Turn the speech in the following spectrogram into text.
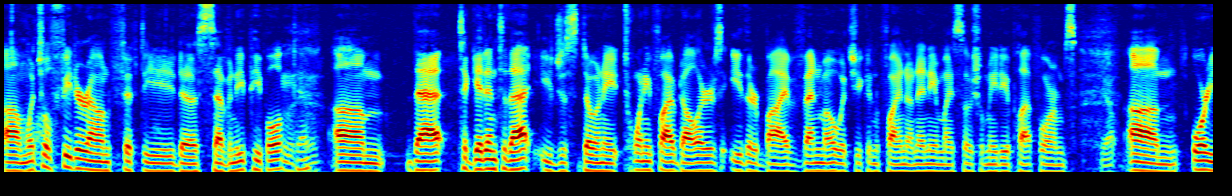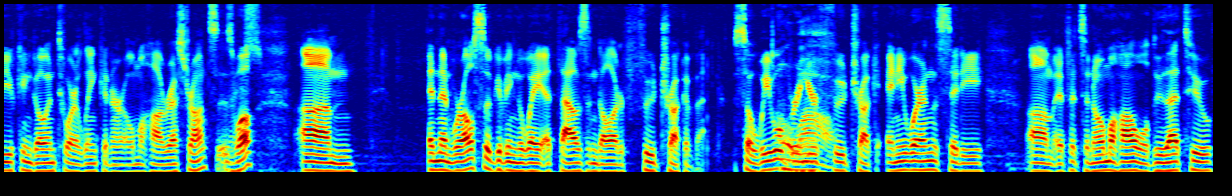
um, which will feed around fifty to seventy people. Um, that to get into that, you just donate twenty five dollars either by Venmo, which you can find on any of my social media platforms, Yep. um, or you can go into our link in our Omaha restaurants as well. Um, and then we're also giving away a thousand dollar food truck event. So we will Oh, bring your food truck anywhere in the city. Um, if it's in Omaha, we'll do that too.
